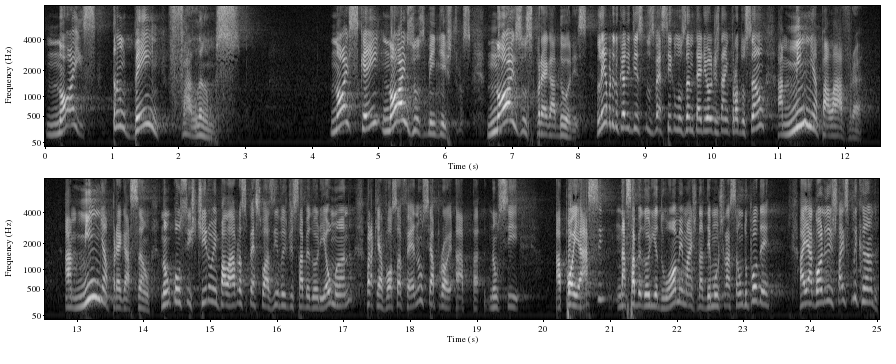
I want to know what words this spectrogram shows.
nós também falamos. Nós quem? Nós os ministros, nós os pregadores. Lembra do que ele disse nos versículos anteriores na introdução? A minha palavra, a minha pregação não consistiram em palavras persuasivas de sabedoria humana, para que a vossa fé não se, não se apoiasse na sabedoria do homem, mas na demonstração do poder. Aí agora ele está explicando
